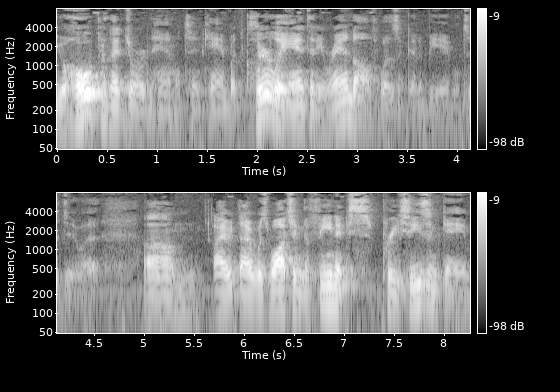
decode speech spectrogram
You hope that Jordan Hamilton can, but clearly Anthony Randolph wasn't going to be able to do it. Um, I, I was watching the Phoenix preseason game,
